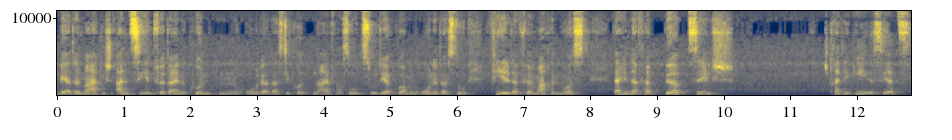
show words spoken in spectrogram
werde magisch anziehend für deine Kunden oder dass die Kunden einfach so zu dir kommen, ohne dass du viel dafür machen musst. Dahinter verbirgt sich, Strategie ist jetzt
